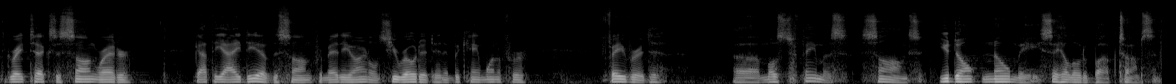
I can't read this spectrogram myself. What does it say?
the great Texas songwriter, got the idea of the song from Eddy Arnold. She wrote it, and it became one of her favorite, uh, most famous songs. You Don't Know Me. Say hello to Bob Thompson.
